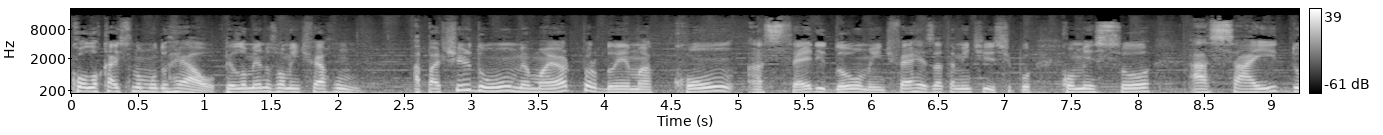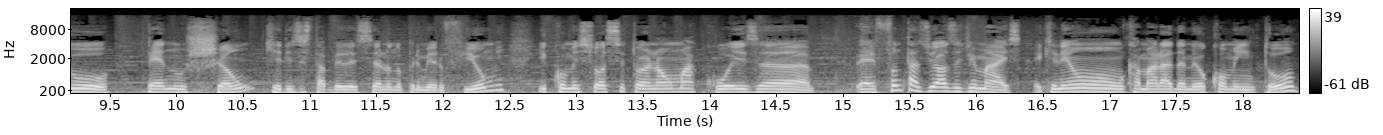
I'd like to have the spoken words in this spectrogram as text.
colocar isso no mundo real. Pelo menos o Homem de Ferro 1. A partir do 1, meu maior problema com a série do Homem de Ferro é exatamente isso. Tipo, começou a sair do pé no chão que eles estabeleceram no primeiro filme e começou a se tornar uma coisa é fantasiosa demais. É que nem um camarada meu comentou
